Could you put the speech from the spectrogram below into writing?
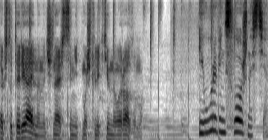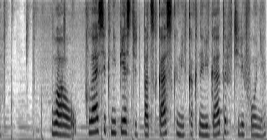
Так что ты реально начинаешь ценить мощь коллективного разума. И уровень сложности. Вау, классик не пестрит подсказками, как навигатор в телефоне.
